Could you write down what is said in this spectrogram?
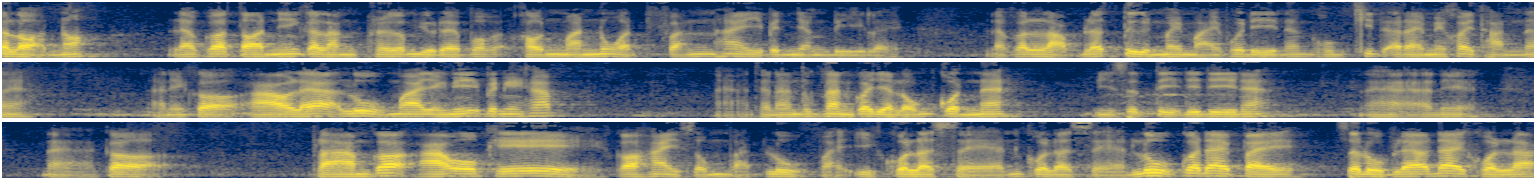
ตลอดเนาะแล้วก็ตอนนี้กำลังเคลิ้มอยู่เลยเพราะเขามานวดฝันให้เป็นอย่างดีเลย แล้วก็หลับแล้วตื่นใหม่ๆพอดีนะคงคิดอะไรไม่ค่อยทันนะอันนี้ก็เอาแล้วลูกมาอย่างนี้เป็นไงครับฉะนั้นทุกท่านก็อย่าหลงกลนะ มีสติดีๆนะนะฮะอันนี้นะก็ พราหมณ์ก็เอาโอเค ก็ให้สมบัติลูกไป อีกคนละแสนคนละแสนลูกก็ได้ไปสรุปแล้วได้คนละ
